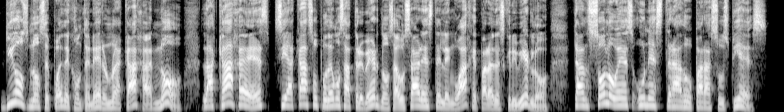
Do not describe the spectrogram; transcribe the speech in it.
Dios no se puede contener en una caja, no. La caja es, si acaso podemos atrevernos a usar este lenguaje para describirlo, tan solo es un estrado para sus pies.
